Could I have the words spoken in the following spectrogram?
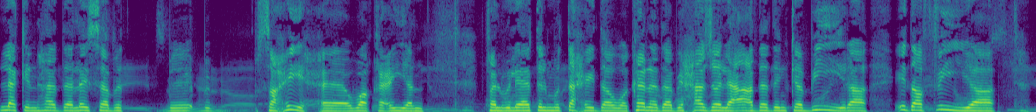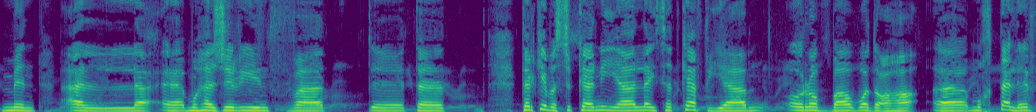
لكن هذا ليس صحيح آه، واقعيا. فالولايات المتحدة وكندا بحاجة لأعداد كبيرة إضافية من المهاجرين التركيبة السكانية ليست كافية. أوروبا وضعها آه، مختلف.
